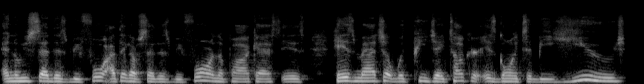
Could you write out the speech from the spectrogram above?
And we said this before, I think I've said this before on the podcast, is his matchup with PJ Tucker is going to be huge,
